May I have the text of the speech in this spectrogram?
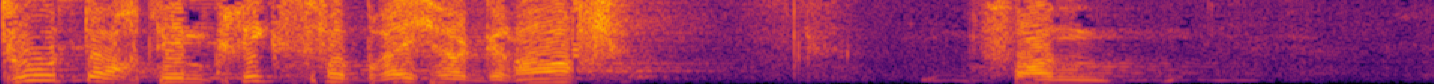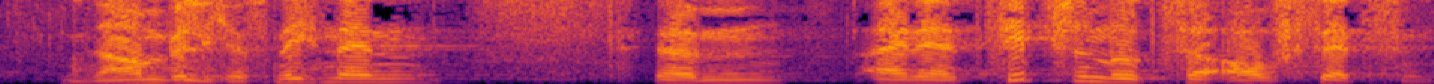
Tut doch dem Kriegsverbrecher Graf von Namen will ich es nicht nennen, ähm, eine Zipfelmütze aufsetzen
